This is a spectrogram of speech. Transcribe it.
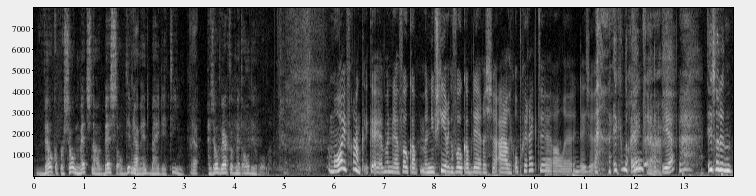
welke persoon matcht nou het beste op dit Ja. moment bij dit team. Ja. En zo werkt dat met al die rollen. Mooi, Frank. Ik, eh, mijn, eh, vocab, mijn nieuwsgierige vocabulaire is eh, aardig opgerekt al in deze... Ik heb nog één vraag. ja? Is er een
